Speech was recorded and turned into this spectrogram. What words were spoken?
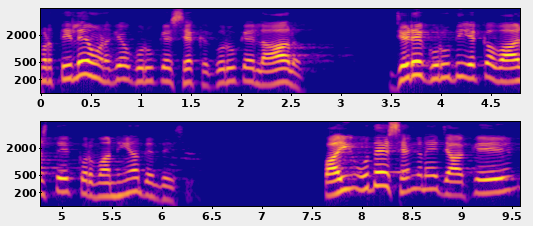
ਫਰਤੀਲੇ ਹੋਣਗੇ ਉਹ ਗੁਰੂ ਕੇ ਸਿੱਖ, ਗੁਰੂ ਕੇ ਲਾਲ, ਜਿਹੜੇ ਗੁਰੂ ਦੀ ਇੱਕ ਆਵਾਜ਼ ਤੇ ਕੁਰਬਾਨੀਆਂ ਦਿੰਦੇ ਸੀ। ਭਾਈ ਉਹਦੇ ਸਿੰਘ ਨੇ ਜਾ ਕੇ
